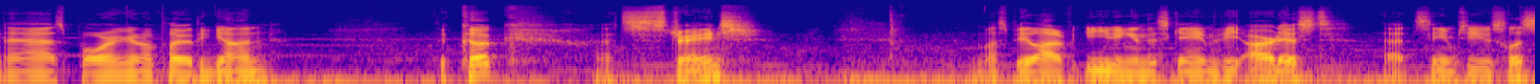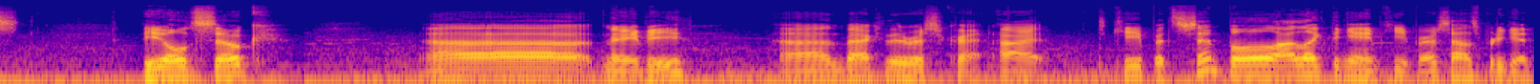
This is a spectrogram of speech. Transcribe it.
Nah, that's boring. I don't play with a gun. The cook. That's strange. Must be a lot of eating in this game. The artist. That seems useless. The old soak. Uh, maybe. Uh, back to the aristocrat. Alright. To keep it simple, I like the gamekeeper. It sounds pretty good.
